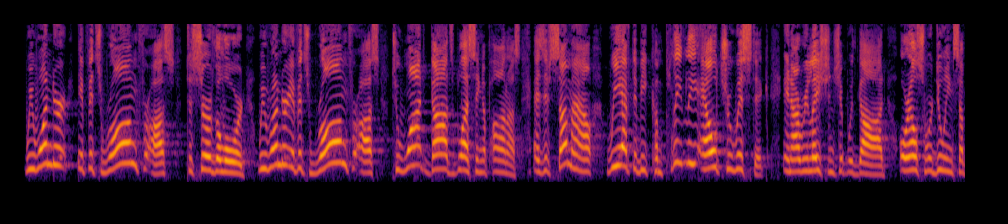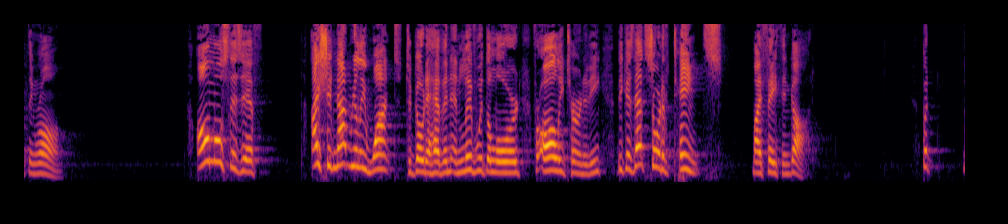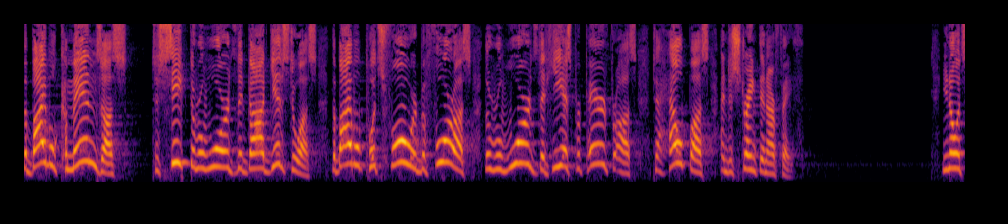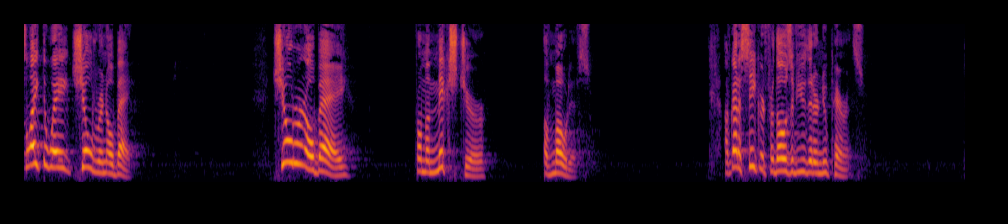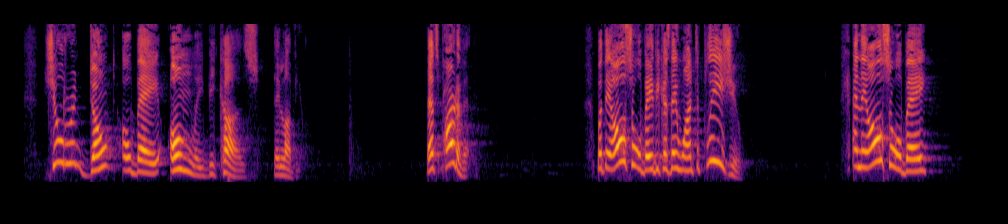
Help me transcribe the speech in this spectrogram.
We wonder if it's wrong for us to serve the Lord. We wonder if it's wrong for us to want God's blessing upon us, as if somehow we have to be completely altruistic in our relationship with God, or else we're doing something wrong. Almost as if I should not really want to go to heaven and live with the Lord for all eternity because that sort of taints my faith in God. But the Bible commands us to seek the rewards that God gives to us. The Bible puts forward before us the rewards that He has prepared for us to help us and to strengthen our faith. You know, it's like the way children obey. Children obey from a mixture of motives. I've got a secret for those of you that are new parents. Children don't obey only because they love you. That's part of it. But they also obey because they want to please you. And they also obey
